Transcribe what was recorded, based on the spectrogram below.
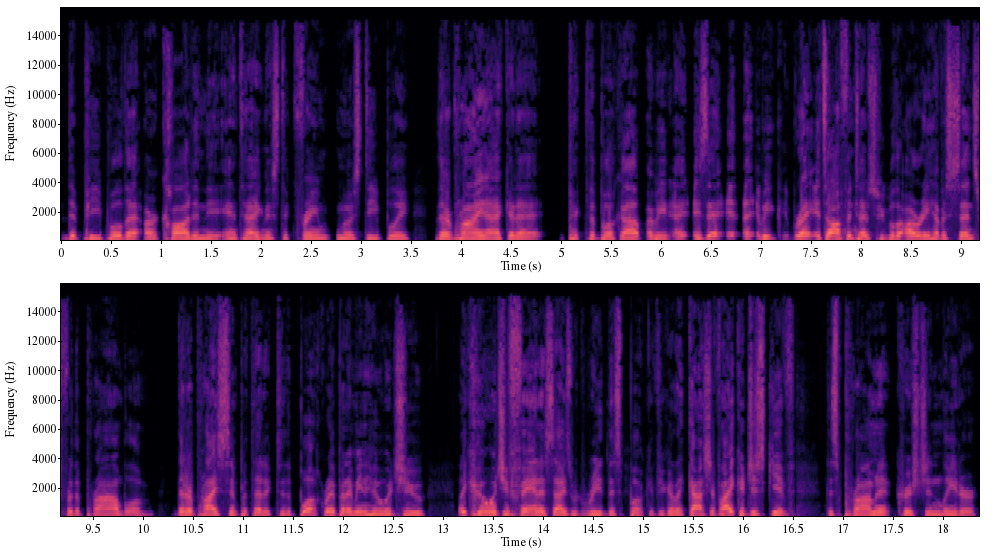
the people that are caught in the antagonistic frame most deeply, they're probably not going to pick the book up. I mean, is it, I mean, right. It's oftentimes people that already have a sense for the problem that are probably sympathetic to the book, right? But I mean, who would you, like, who would you fantasize would read this book if you're like, gosh, if I could just give this prominent Christian leader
